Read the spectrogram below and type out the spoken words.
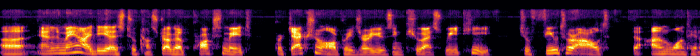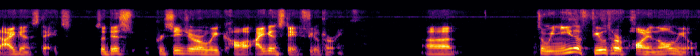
Uh, and the main idea is to construct approximate projection operator using QSVT to filter out the unwanted eigenstates. So this procedure we call eigenstate filtering. Uh, so we need a filter polynomial,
